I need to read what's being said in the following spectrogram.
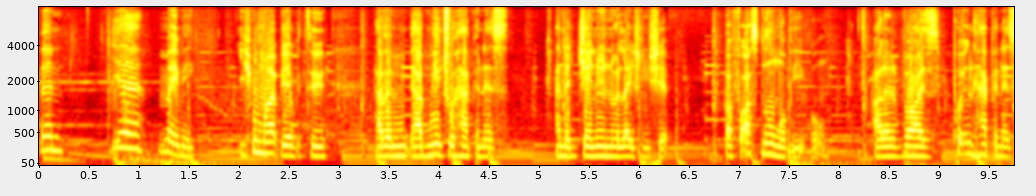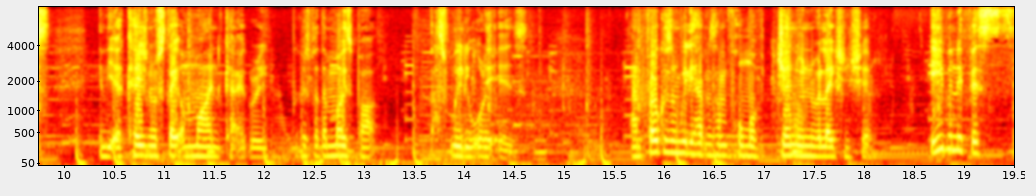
then yeah, maybe you might be able to have a, have mutual happiness and a genuine relationship. But for us normal people, I'd advise putting happiness in the occasional state of mind category because for the most part, that's really all it is. And focus on really having some form of genuine relationship, even if it's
